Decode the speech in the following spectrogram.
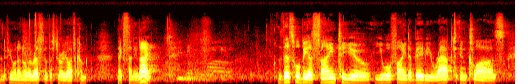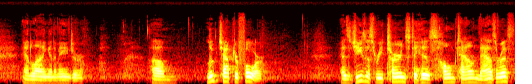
and if you want to know the rest of the story, you'll have to come next Sunday night. This will be a sign to you. You will find a baby wrapped in cloths and lying in a manger. Um, Luke chapter 4. As Jesus returns to his hometown, Nazareth,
